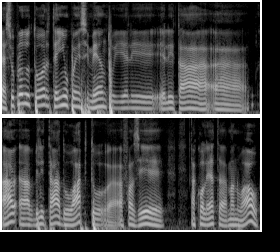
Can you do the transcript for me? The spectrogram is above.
É, se o produtor tem o conhecimento e ele ele está habilitado, apto a fazer a coleta manual,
